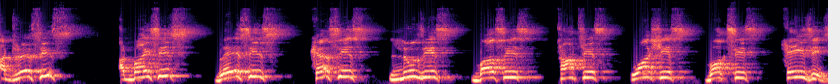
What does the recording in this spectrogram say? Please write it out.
Addresses advises blesses kisses loses buses touches washes boxes cages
